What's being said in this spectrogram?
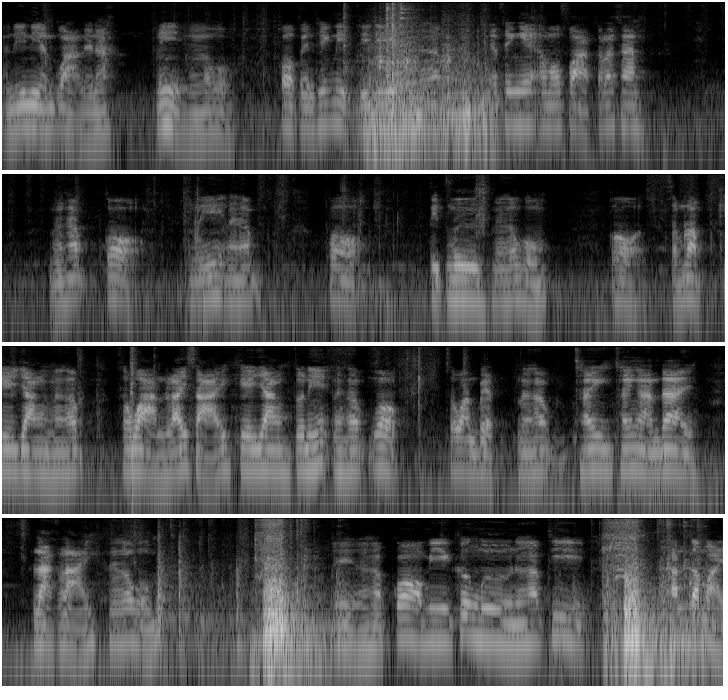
อันนี้เนียนกว่าเลยนะ นี่นะครับผม ก็เป็นเทคนิคดีๆนะครับแอสเซงเงะเอามาฝากกันละกันนะครับ ก็อันนี้นะครับ ก็ติดมือนะครับผม ก็สำหรับเคยังนะครับ สว่านไร้สายเคยังตัวนี้นะครับ ก็สว่านแบตนะครับ ใช้ใช้งานได้หลากหลายนะครับผมนี่นะครับก็มีเครื่องมือนะครับที่ทันสมัย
